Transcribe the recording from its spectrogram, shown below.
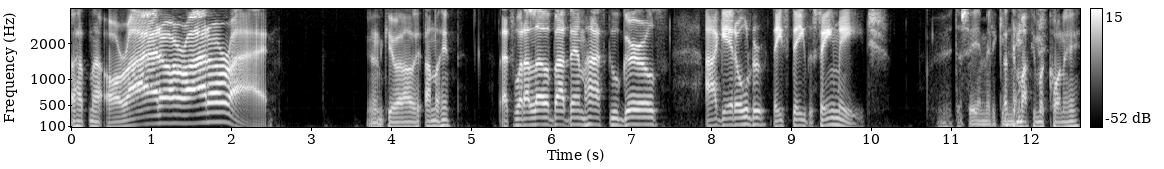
hérna alright, alright, alright er hann að gefa annað- annað hint. That's what I love about them high school girls. I get older, they stay the same age. Þetta segir mér ekki Þetta er Matthew McConaughey.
